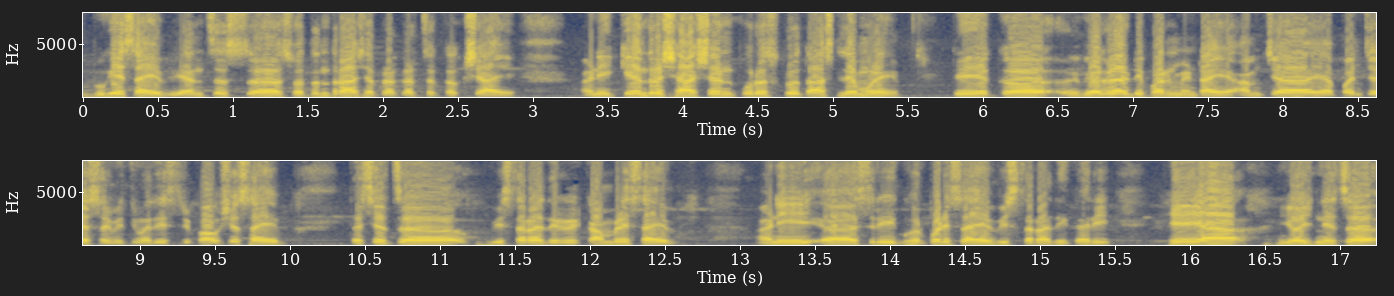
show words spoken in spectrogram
बुगे साहेब यांचं स- स्वतंत्र अशा प्रकारचं कक्ष आहे. आणि केंद्र शासन पुरस्कृत असल्यामुळे ते एक वेगळं डिपार्टमेंट आहे. आमच्या या पंचायत समितीमध्ये श्री पावशे साहेब तसेच विस्ताराधिकारी कांबळे साहेब आणि श्री घोरपडे साहेब विस्ताराधिकारी हे या योजनेचं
